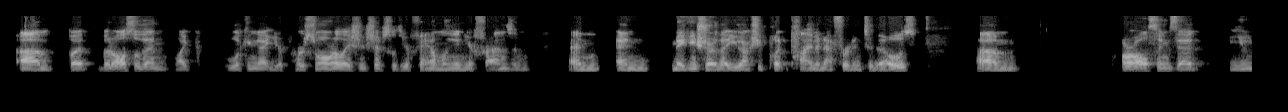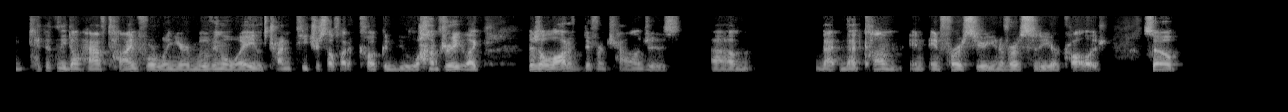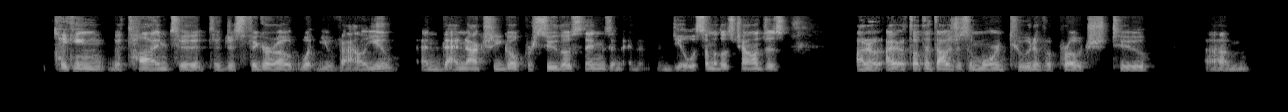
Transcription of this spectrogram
Um, but but also then like looking at your personal relationships with your family and your friends, and and and making sure that you actually put time and effort into those, um, are all things that you typically don't have time for when you're moving away, trying to teach yourself how to cook and do laundry. Like there's a lot of different challenges um, that that come in, in first year university or college. So taking the time to to just figure out what you value and then actually go pursue those things and, and deal with some of those challenges. I don't know. I thought that that was just a more intuitive approach to um,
